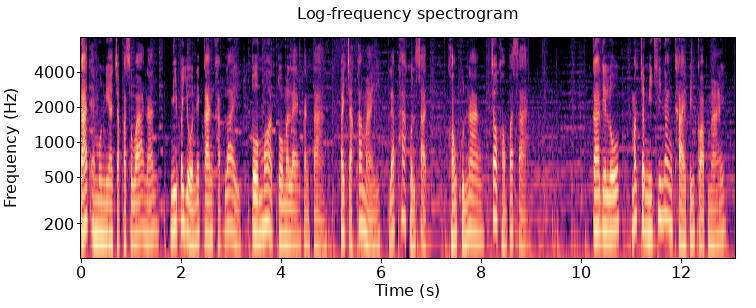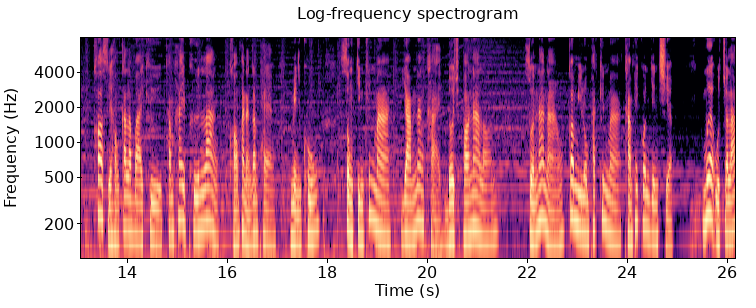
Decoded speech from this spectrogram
ก๊าซแอมโมเนียจากปัสสาวะนั้น มีประโยชน์ในการขับไล่ตัวมอดตัวแมลงต่างๆ ไปจากผ้าไหมและผ้าขนสัตว์ ของขุนนางเจ้าของปราสาท กาเดโลมักจะมีที่นั่งถ่ายเป็นกรอบไม้ ข้อเสียของการระบายคือทำให้พื้นล่างของผนังกำแพง เหม็นคุ้ง ส่งกลิ่นขึ้นมายามนั่งถ่ายโดยเฉพาะหน้าร้อน ส่วนหน้าหนาวก็มีลมพัดขึ้นมาทำให้ก้นเย็นเฉียบ เมื่ออุจจาระ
